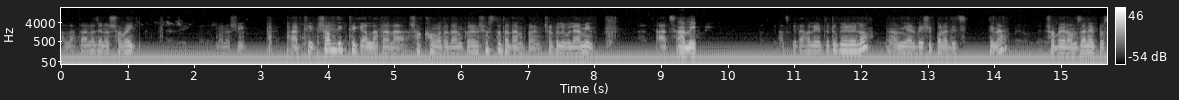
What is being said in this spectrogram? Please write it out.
আল্লাহ তাআলা যেন সবাই মানসিক, আর্থিক সব দিক থেকে আল্লাহ তাআলা সক্ষমতা দান করেন, সুস্থতা দান করেন। সকলে বলে আমিন। আচ্ছা। আমি আজকে তাহলে এতটুকুই রইল। আমি আর বেশি পড়া দিচ্ছি না। সবাই রমজানের প্রস্তুতি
